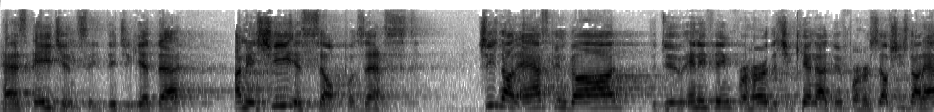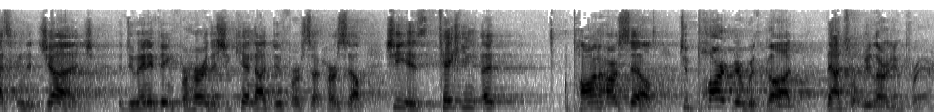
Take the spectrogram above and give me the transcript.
has agency. Did you get that? I mean, she is self possessed. She's not asking God to do anything for her that she cannot do for herself. She's not asking the judge to do anything for her that she cannot do for herself. She is taking it upon ourselves to partner with God. That's what we learn in prayer.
